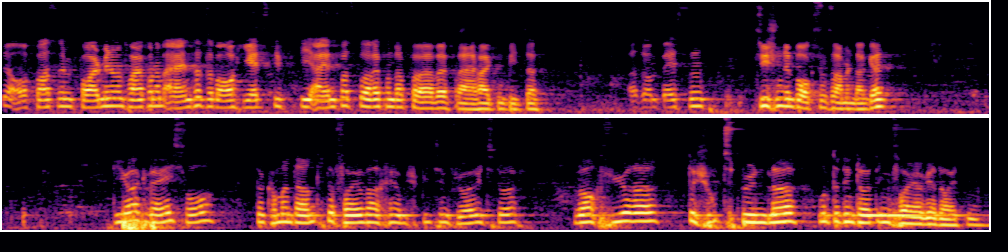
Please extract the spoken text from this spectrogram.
Bitte aufpassen, vor allem im Fall von einem Einsatz, aber auch jetzt die, die Einfahrtstore von der Feuerwehr frei halten, bitte. Also am besten zwischen den Boxen sammeln, danke. Georg Weißl, der Kommandant der Feuerwache am Spitz in Floridsdorf, war auch Führer der Schutzbündler unter den dortigen Feuerwehrleuten.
